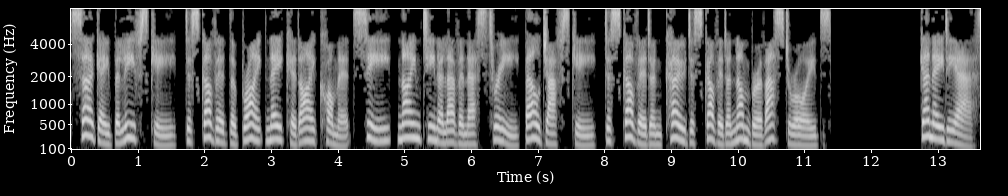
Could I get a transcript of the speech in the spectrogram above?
Sergei Belyavsky, discovered the bright naked eye comet C. 1911 S3 Beljavsky, discovered and co-discovered a number of asteroids Gennady S.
